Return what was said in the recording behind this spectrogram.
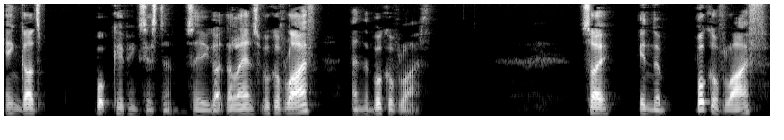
in God's bookkeeping system. So you've got the Lamb's book of life and the book of life. So in the book of life,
